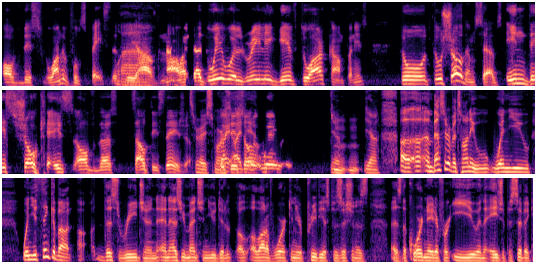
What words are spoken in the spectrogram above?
of this wonderful space that wow. we have now and that we will really give to our companies to to show themselves in this showcase of the Southeast Asia. It's very smart. See, so we're yeah, mm-hmm. yeah. Uh, uh, Ambassador Vattani, when you when you think about uh, this region, and as you mentioned, you did a, a, lot of work in your previous position as as the coordinator for EU in the Asia Pacific.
